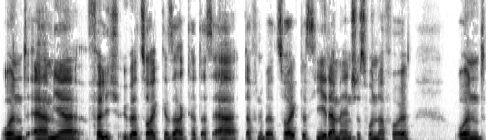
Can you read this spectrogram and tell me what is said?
Und er mir völlig überzeugt gesagt hat, dass er davon überzeugt ist, jeder Mensch ist wundervoll und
